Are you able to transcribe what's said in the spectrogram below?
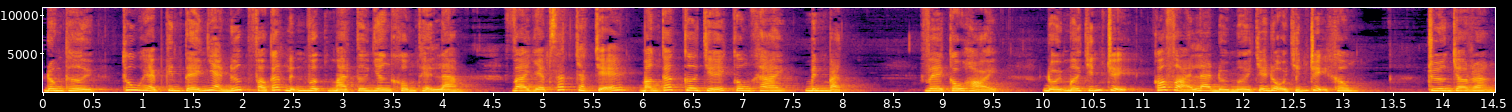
đồng thời thu hẹp kinh tế nhà nước vào các lĩnh vực mà tư nhân không thể làm và giám sát chặt chẽ bằng các cơ chế công khai, minh bạch. Về câu hỏi, đổi mới chính trị có phải là đổi mới chế độ chính trị không? Trường cho rằng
